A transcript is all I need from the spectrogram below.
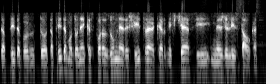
da, pridemo do, da pridemo do neke sporazumne rešitve, ker nihče si ne želi stavkati.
